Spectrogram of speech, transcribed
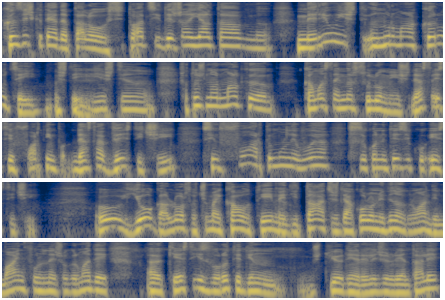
când zici că te-ai adaptat la o situație, deja e alta, mereu ești în urma căruței știi, mm. ești... Uh, și atunci normal că cam asta e mersul lumii și de asta este foarte important, de asta vesticii simt foarte mult nevoia să se conecteze cu esticii yoga lor sau ce mai caut ei, da. meditații și de acolo ne vine o grămadă de mindfulness și o grămadă de uh, chestii izvorute din, știu eu, din religiile orientale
